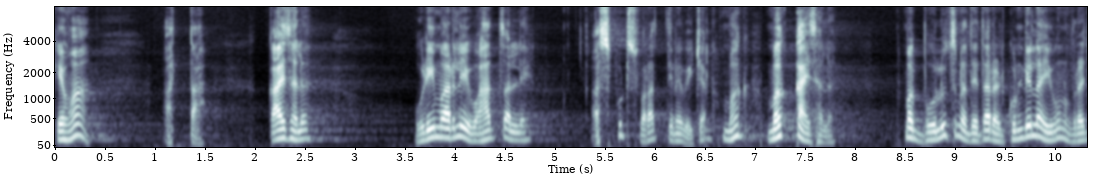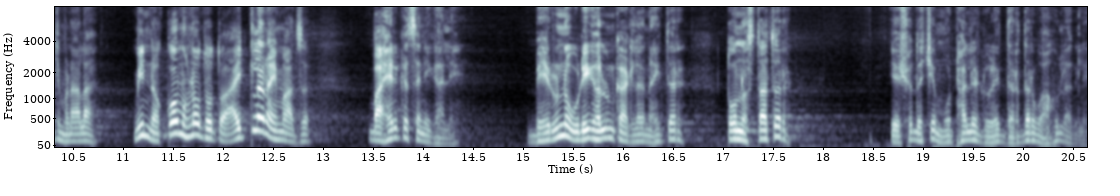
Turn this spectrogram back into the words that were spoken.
केव्हा? आत्ता. काय झालं? उडी मारली वाहत चालले. अस्फुट स्वरात तिनं विचारलं. मग मग काय झालं? मग बोलूच न देता रडकुंडीला येऊन व्रज म्हणाला मी नको म्हणत होतो ऐकलं नाही माझं. बाहेर कसं निघाले? भेरूनं उडी घालून काढलं नाहीतर? तो नसता तर? यशोदाचे मोठाले डोळे दरदर वाहू लागले.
